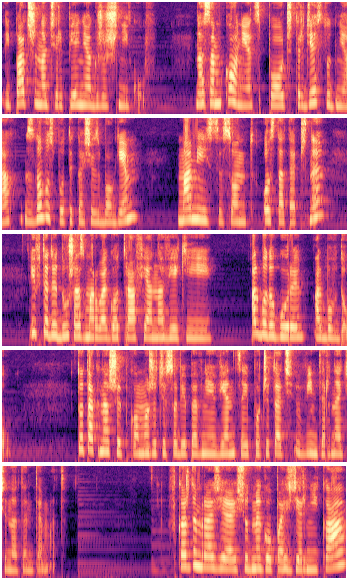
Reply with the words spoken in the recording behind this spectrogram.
i patrzy na cierpienia grzeszników. Na sam koniec, po 40 dniach, znowu spotyka się z Bogiem, ma miejsce sąd ostateczny i wtedy dusza zmarłego trafia na wieki albo do góry, albo w dół. To tak na szybko, możecie sobie pewnie więcej poczytać w internecie na ten temat. W każdym razie 7 października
